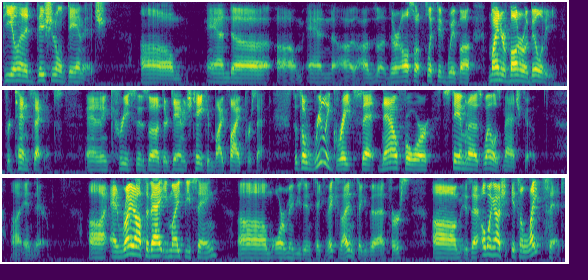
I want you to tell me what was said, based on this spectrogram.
deal an additional damage, um, and uh, um, and uh, they're also afflicted with a minor vulnerability for 10 seconds, and it increases their damage taken by five percent. So it's a really great set now for stamina as well as magicka in there. Uh, and right off the bat, you might be saying, um, or maybe you didn't think of it because I didn't think of it at first, um, is that, oh my gosh, it's a light set.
